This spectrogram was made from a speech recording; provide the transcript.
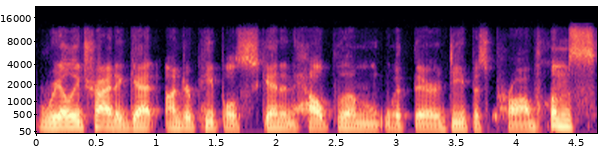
really try to get under people's skin and help them with their deepest problems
